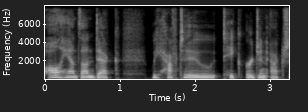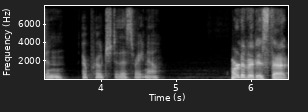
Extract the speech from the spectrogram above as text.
all hands on deck we have to take urgent action approach to this right now? Part of it is that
